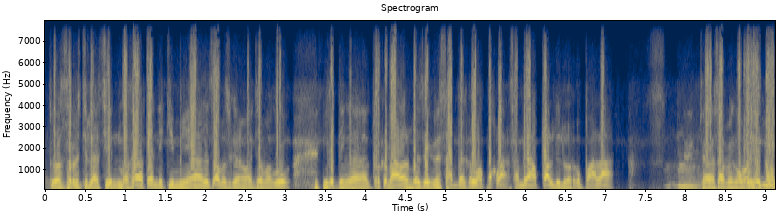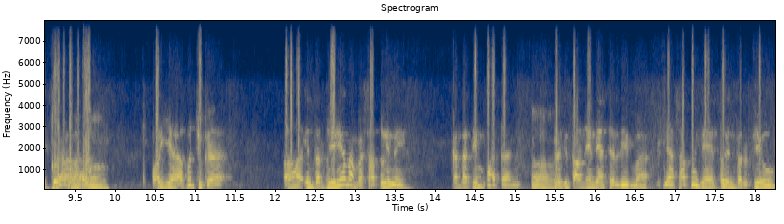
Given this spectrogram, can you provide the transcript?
Terus terus jelasin masalah teknik kimia terus apa segala macam aku inget-inget perkenalan bahasa Inggris sampai kelompok lah sampai hafal di luar kepala Hmm. jangan sampai ngomong Oh, iya. Oh iya, aku juga eh, interviewnya nambah satu ini. Kan tadi empat kan. Berarti tahun ini ada lima. Yang satunya itu interview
